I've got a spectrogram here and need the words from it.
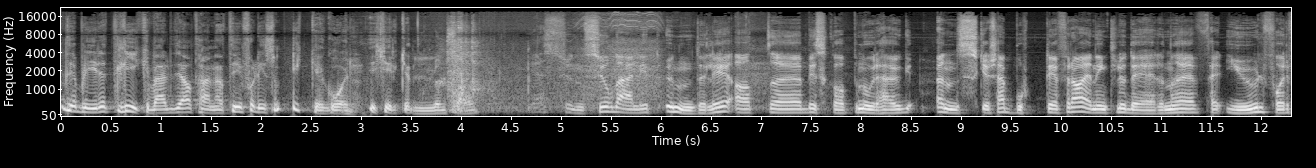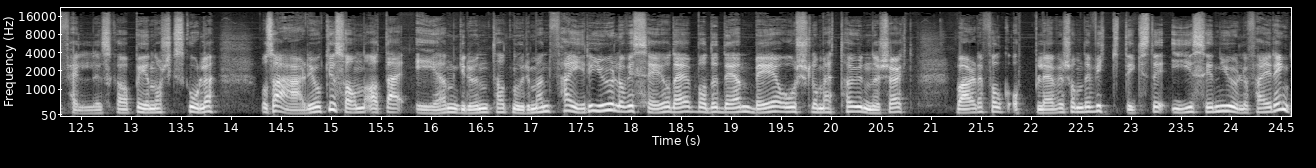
det blir et likeverdig alternativ for de som ikke går i kirken. Jeg Jeg syns jo det er litt underlig at uh, biskop Nordhaug ønsker seg bort ifra en inkluderende jul for fellesskapet i norsk skole. Og så er det jo ikke sånn at det er én grunn til at nordmenn feirer jul. og Vi ser jo det, både DNB og Oslo OsloMet har undersøkt. Hva er det folk opplever som det viktigste i sin julefeiring?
